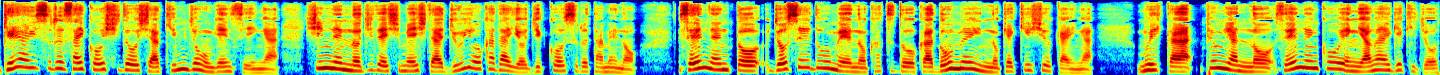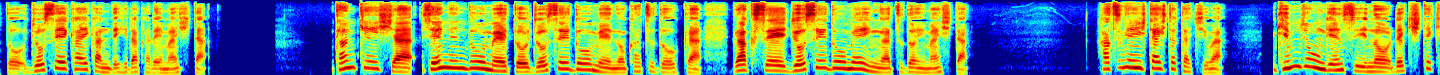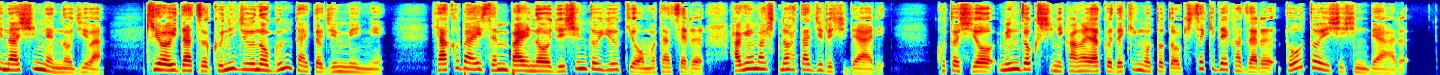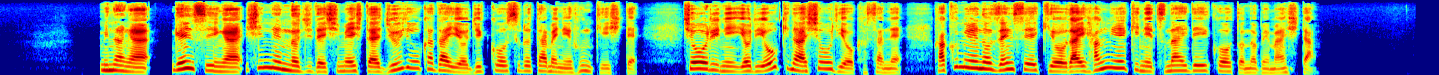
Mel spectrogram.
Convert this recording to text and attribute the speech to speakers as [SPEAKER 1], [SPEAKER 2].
[SPEAKER 1] 敬愛する最高指導者金正恩元帥が新年の字で指名した重要課題を実行するための青年と女性同盟の活動家同盟員の決起集会が6日、平壌の青年公園野外劇場と女性会館で開かれました。関係者、青年同盟と女性同盟の活動家、学生、女性同盟員が集いました。発言した人たちは、金正恩元帥の歴史的な信念の字は、気を立つ国中の軍隊と人民に、100倍1000倍の自信と勇気を持たせる励ましの旗印であり、今年を民族史に輝く出来事と奇跡で飾る尊い指針である。皆が、元帥が新年の字で示した重要課題を実行するために奮起して、勝利により大きな勝利を重ね、革命の全盛期を大繁栄期につないでいこうと述べました。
